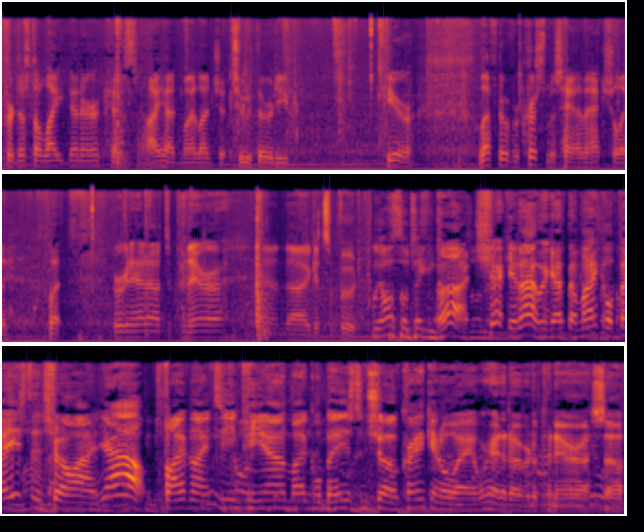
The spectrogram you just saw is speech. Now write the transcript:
for just a light dinner because I had my lunch at 2.30 here. Leftover Christmas ham actually. But we're gonna head out to Panera and uh, get some food. We also taking Ah, check it out. We got the Michael Baisden show on. Yeah. 5:19 p.m. Michael Baisden show cranking away. We're headed over to Panera. So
